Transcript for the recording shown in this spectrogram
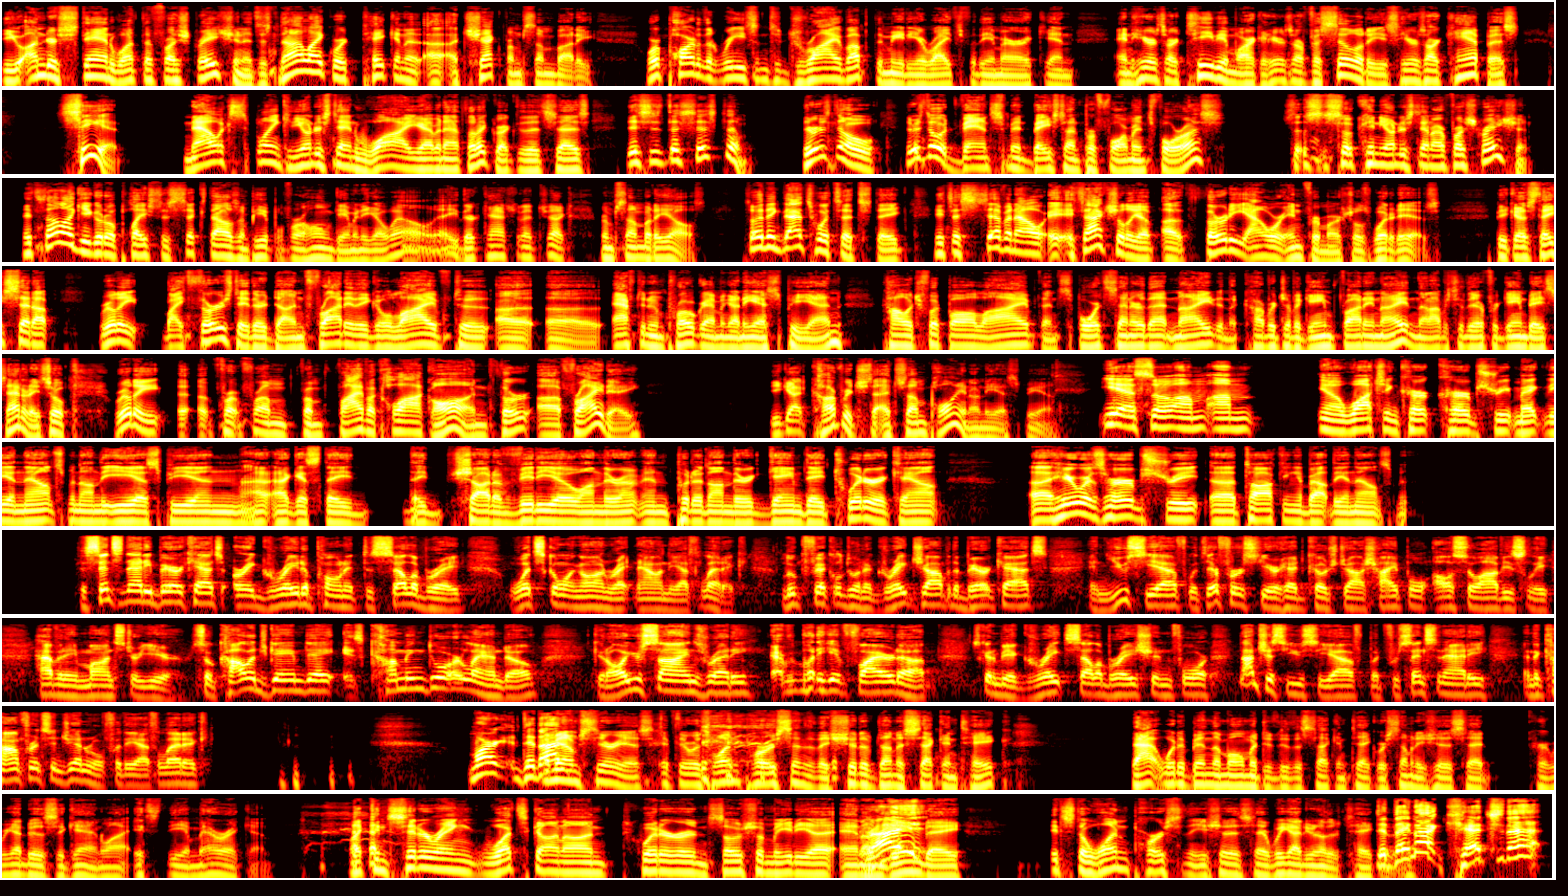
Do you understand what the frustration is? It's not like we're taking a, a check from somebody. We're part of the reason to drive up the media rights for the American. And here's our TV market. Here's our facilities. Here's our campus. See it. Now explain. Can you understand why you have an athletic director that says this is the system? There is no there is no advancement based on performance for us. So, so can you understand our frustration? It's not like you go to a place to six thousand people for a home game and you go, well, hey, they're cashing a check from somebody else. So I think that's what's at stake. It's a seven hour. It's actually a, a thirty hour infomercial is what it is, because they set up really by Thursday they're done. Friday they go live to uh, uh, afternoon programming on ESPN, college football live, then Sports Center that night, and the coverage of a game Friday night, and then obviously there for game day Saturday. So really, uh, uh, from from from five o'clock on thir- uh, Friday, you got coverage at some point on ESPN. Yeah, so I'm I'm you know watching Kirk Herbstreit make the announcement on the ESPN. I, I guess they they shot a video on their own and put it on their game day Twitter account. Uh, here was Herbstreit uh, talking about the announcement. The Cincinnati Bearcats are a great opponent to celebrate what's going on right now in the athletic. Luke Fickell doing a great job with the Bearcats, and UCF with their first year head coach Josh Heupel also obviously having a monster year. So college game day is coming to Orlando. Get all your signs ready. Everybody get fired up. It's going to be a great celebration for not just UCF, but for Cincinnati and the conference in general for the athletic. Mark, did I? I mean, I'm serious. If there was one person that they should have done a second take, that would have been the moment to do the second take where somebody should have said, Kirk, we got to do this again. Why? It's the American. Like, considering what's gone on Twitter and social media and on Right. game day, it's the one person that you should have said, we got to do another take. did they this." not catch that?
